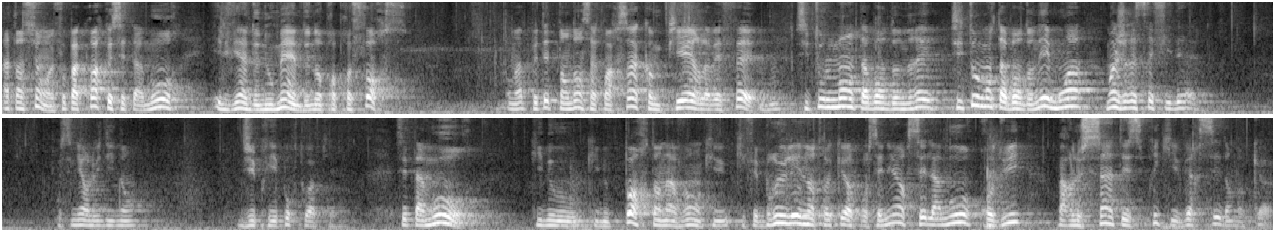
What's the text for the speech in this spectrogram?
attention, il ne faut pas croire que cet amour, il vient de nous-mêmes, de nos propres forces on a peut-être tendance à croire ça comme Pierre l'avait fait. Mhm. Si tout le monde t'abandonnerait, si tout le monde t'abandonnait, moi, moi je resterais fidèle. Le Seigneur lui dit non. J'ai prié pour toi, Pierre. Cet amour qui nous, qui nous porte en avant, qui, qui fait brûler notre cœur pour le Seigneur, c'est l'amour produit par le Saint-Esprit qui est versé dans nos cœurs.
